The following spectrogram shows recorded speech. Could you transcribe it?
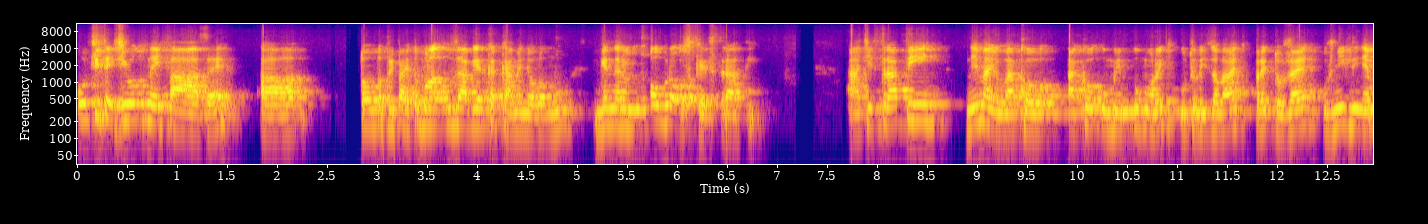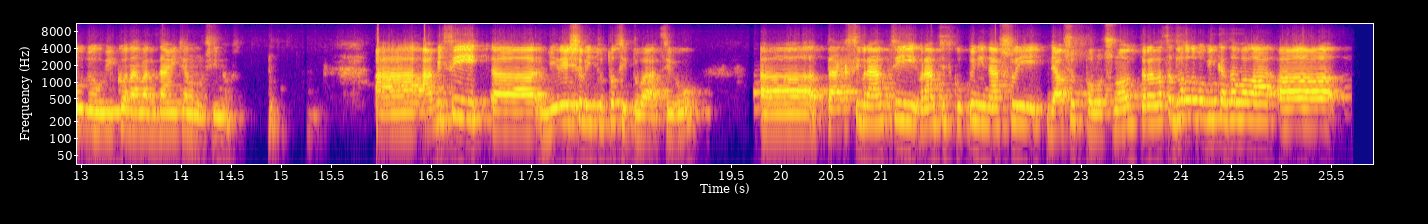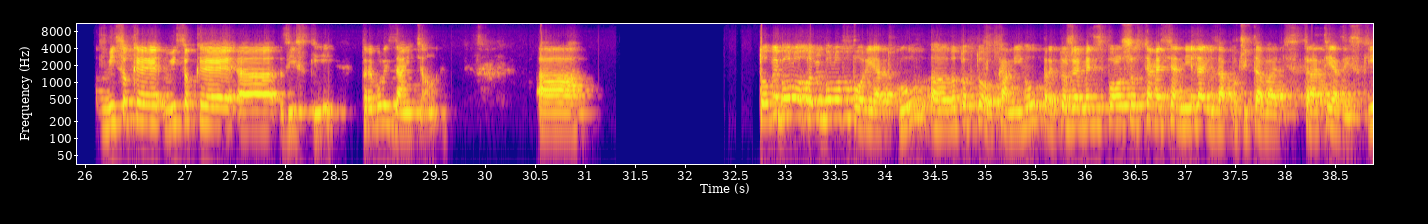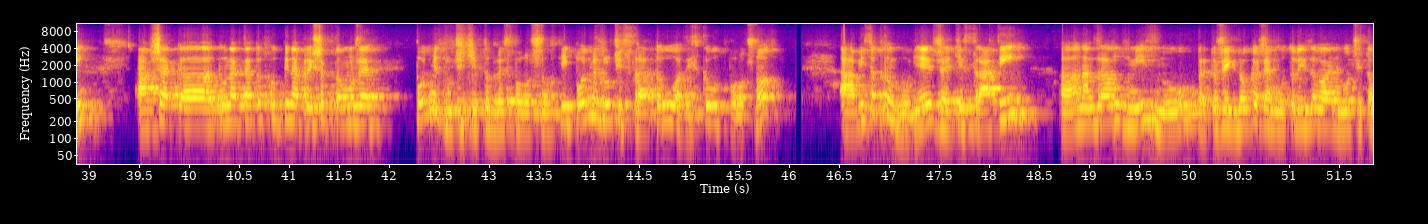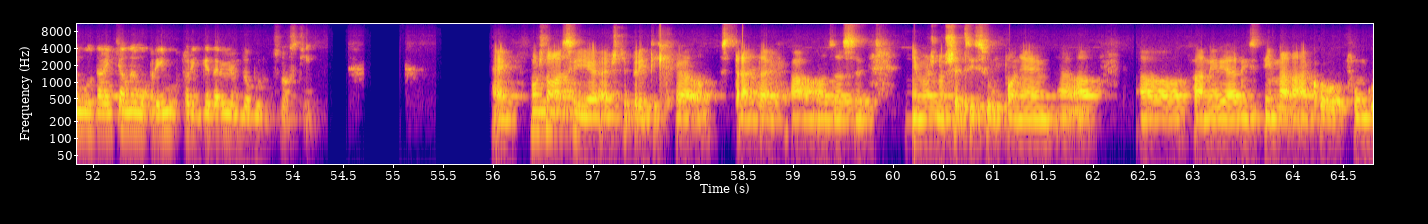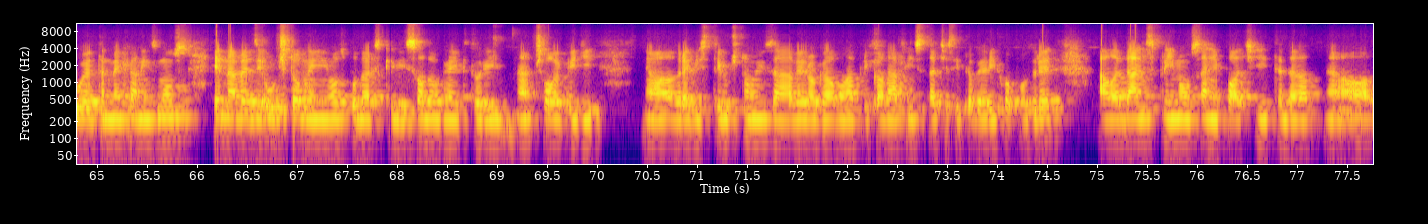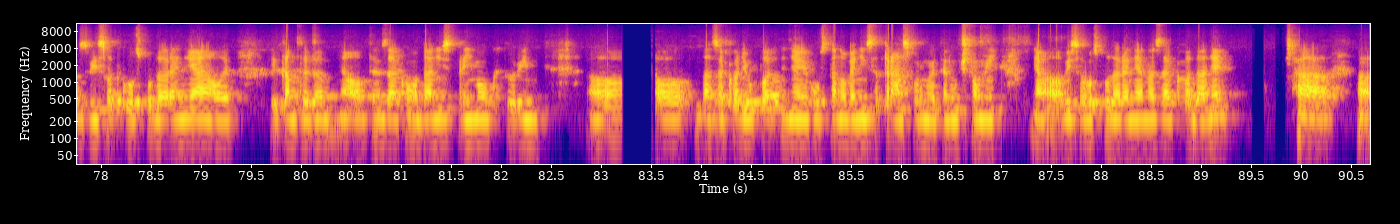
v určitej životnej fáze, a v tomto prípade to bola uzávierka kameňolomu, generujú obrovské straty. A tie straty nemajú ako, ako umoriť, utilizovať, pretože už nikdy nebudú vykonávať zdaniteľnú činnosť. A aby si uh, vyriešili túto situáciu, uh, tak si v rámci, v rámci skupiny našli ďalšiu spoločnosť, ktorá zase dlhodobo vykazovala uh, vysoké, vysoké uh, zisky, ktoré boli zdaniteľné. A to by bolo, to by bolo v poriadku uh, do tohto okamihu, pretože medzi spoločnosťami sa nedajú započítavať straty a zisky. Avšak uh, tu táto skupina prišla k tomu, že poďme zlučiť tieto dve spoločnosti, poďme zlučiť stratovú a ziskovú spoločnosť a výsledkom bude, že tie straty nám zrazu zmiznú, pretože ich dokážem utilizovať voči tomu zdaniteľnému príjmu, ktorý generujem do budúcnosti. Hej, možno asi ešte pri tých stratách zase nemožno všetci sú úplne familiárni s tým, ako funguje ten mechanizmus. Jedna vec je účtovný hospodársky výsledok, hej, ktorý človek vidí v registri účtovných závierok alebo napríklad na Finstate si to vie rýchlo pozrieť, ale daň z príjmov sa neplatí teda z výsledku hospodárenia, ale je tam teda ten zákon o daní z príjmov, ktorým na základe uplatnenia jeho ustanovení sa transformuje ten účtovný výsledok hospodárenia na základ dane. A, a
